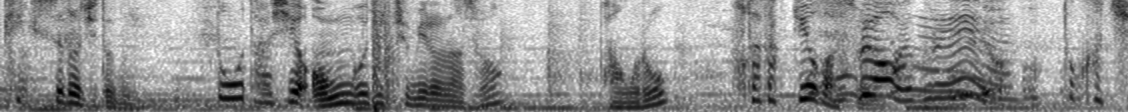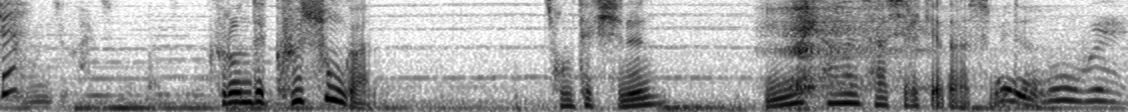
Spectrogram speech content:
픽 쓰러지더니 또 다시 엉거주춤 일어나서 방으로 후다닥 뛰어갔어요. 왜 그래? 똑같이? 그런데 그 순간 정택 씨는 이상한 사실을 깨달았습니다. 오 왜?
